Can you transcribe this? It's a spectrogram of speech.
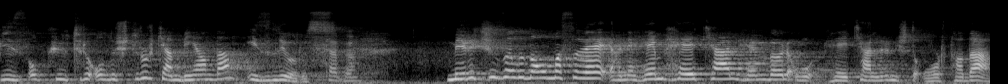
biz o kültürü oluştururken bir yandan izliyoruz. Tabii. Meriç Özal'ın olması ve hani hem heykel hem böyle o heykellerin işte ortada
